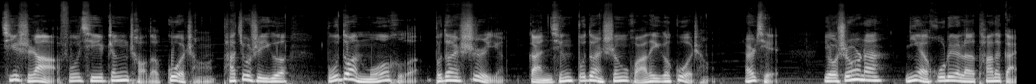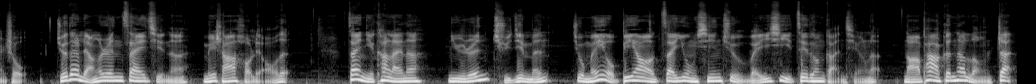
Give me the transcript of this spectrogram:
其实啊，夫妻争吵的过程，它就是一个不断磨合、不断适应、感情不断升华的一个过程。而且，有时候呢，你也忽略了他的感受，觉得两个人在一起呢没啥好聊的。在你看来呢，女人娶进门就没有必要再用心去维系这段感情了，哪怕跟他冷战，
